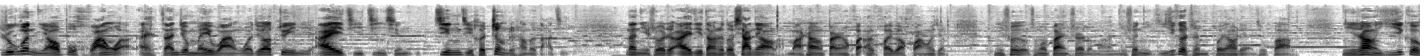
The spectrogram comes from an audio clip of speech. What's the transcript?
如果你要不还我，哎，咱就没完，我就要对你埃及进行经济和政治上的打击。那你说这埃及当时都吓尿了，马上把人怀怀表还回去了。你说有这么办事的吗？你说你一个人不要脸就罢了，你让一个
